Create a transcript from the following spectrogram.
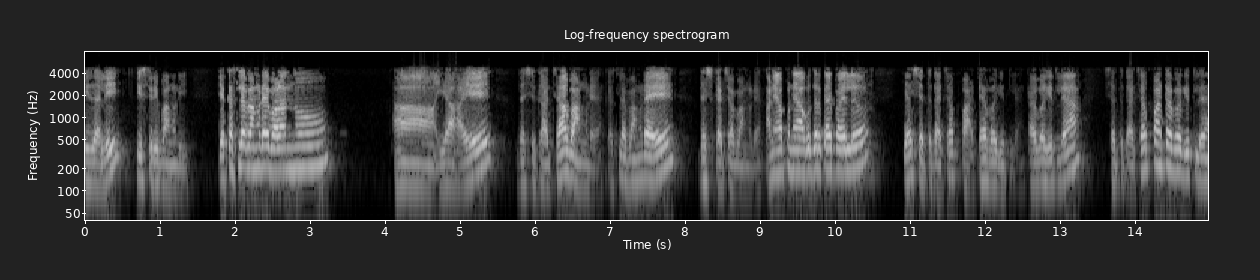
ही झाली तिसरी बांगडी. या कसल्या बांगड्या बाळांनो? हा या आहे दशकाच्या बांगड्या. कसल्या बांगड्या आहे? दशकाच्या बांगड्या. आणि आपण या अगोदर काय पाहिलं? या शतकाच्या पाट्या बघितल्या. काय बघितल्या? शतकाच्या पाट्या बघितल्या.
